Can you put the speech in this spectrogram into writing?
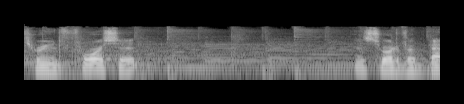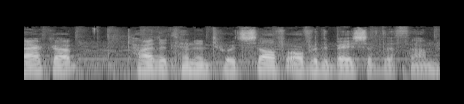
to reinforce it as sort of a backup, tie the tendon to itself over the base of the thumb.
